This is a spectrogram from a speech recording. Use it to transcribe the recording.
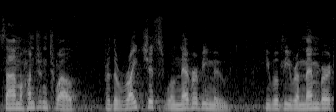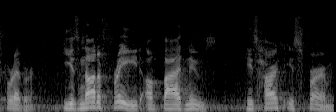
Psalm 112 For the righteous will never be moved, he will be remembered forever. He is not afraid of bad news. His heart is firm,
